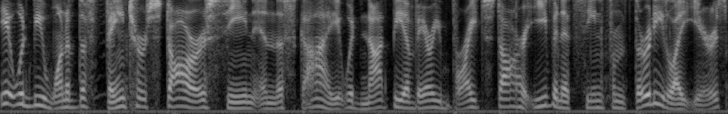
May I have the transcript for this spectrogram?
It would be one of the fainter stars seen in the sky. It would not be a very bright star, even if seen from 30 light years.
